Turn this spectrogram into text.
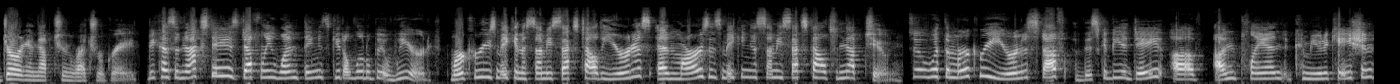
during a Neptune retrograde. Because the next day is definitely when things get a little bit weird. Mercury is making a semi sextile to Uranus, and Mars is making a semi sextile to Neptune. So, with the Mercury Uranus stuff, this could be a day of unplanned communication,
